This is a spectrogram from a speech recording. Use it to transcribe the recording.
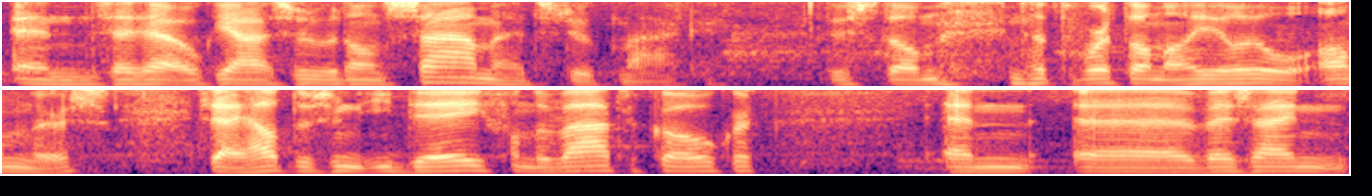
En zij zei ook, ja, zullen we dan samen het stuk maken? Dus dan, dat wordt dan al heel, heel anders. Zij had dus een idee van de waterkoker. En uh, wij zijn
